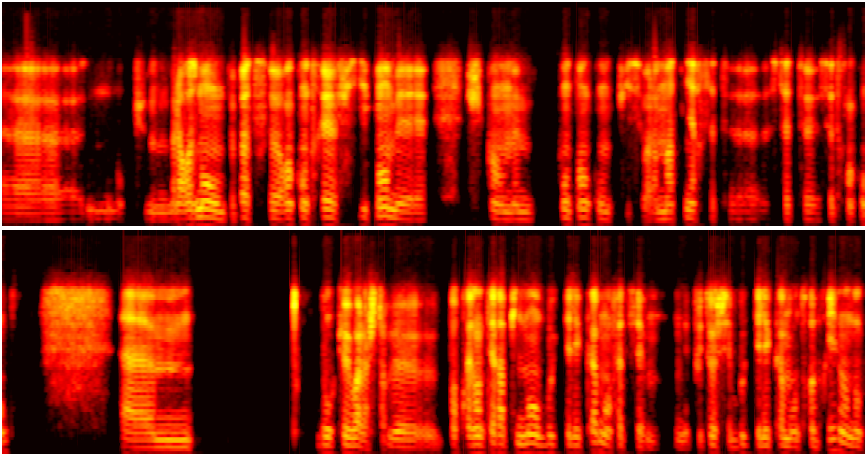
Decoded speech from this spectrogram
Euh, malheureusement, on ne peut pas se rencontrer physiquement, mais je suis quand même content qu'on puisse voilà, maintenir cette, euh, cette, euh, cette rencontre. Euh, donc voilà, je, pour présenter rapidement Book Telecom, en fait, on est plutôt chez Book Telecom Entreprise, hein, donc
